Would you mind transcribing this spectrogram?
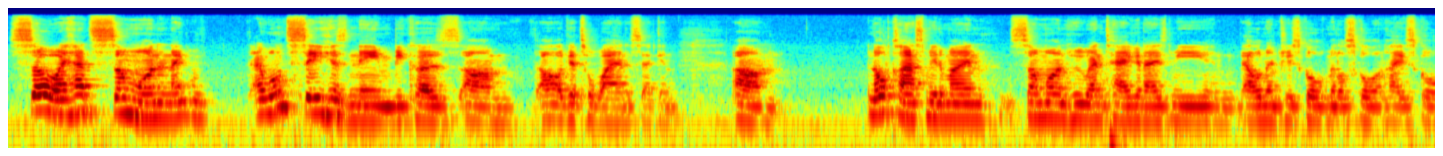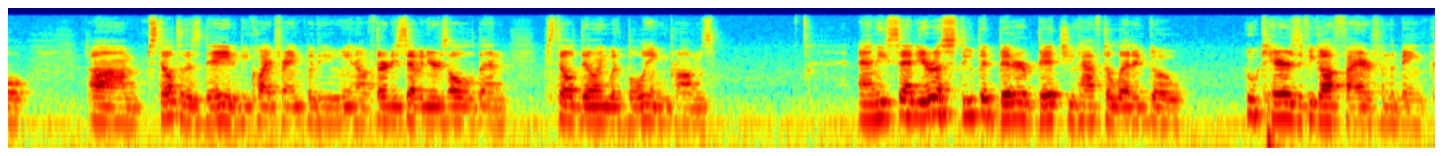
So I had someone, and I, I won't say his name because um, I'll get to why in a second. Um, an old classmate of mine, someone who antagonized me in elementary school, middle school, and high school. Um, still to this day, to be quite frank with you, you know, 37 years old and still dealing with bullying problems. And he said, You're a stupid, bitter bitch. You have to let it go. Who cares if you got fired from the bank?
